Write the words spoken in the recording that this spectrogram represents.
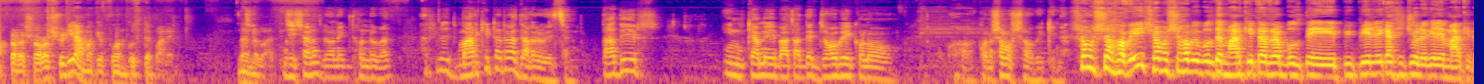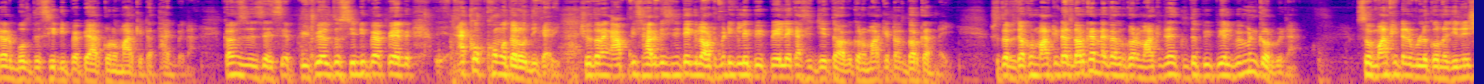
আপনারা সরাসরি আমাকে ফোন করতে পারেন। ধন্যবাদ। জি শানুদ অনেক ধন্যবাদ। আসলে মার্কেটাররা যারা রয়েছেন তাদের ইনকামে বা তাদের জবে কোনো কোনো সমস্যা হবে কিনা? সমস্যা হবে সমস্যা হবে বলতে মার্কেটাররা বলতে পিপিএল এর কাছে চলে গেলে মার্কেটার বলতে সিডি প্যাপে আর কোনো মার্কেটার থাকবে না। কারণ পিপিএল তো সিডি প্যাপের একক ক্ষমতার অধিকারী। সুতরাং আপনি সার্ভিস নিতে গেলে অটোমেটিক্যালি পিপিএল এর কাছে যেতে হবে কোনো মার্কেটার দরকার নেই। সুতরাং যখন মার্কেটার দরকার নেই তখন কোনো মার্কেটার কিন্তু পিপিএল পেমেন্ট করবে না। সো মার্কেটার বলে কোনো জিনিস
